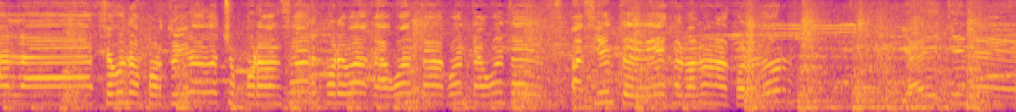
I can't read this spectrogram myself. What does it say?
La segunda oportunidad, 8 por avanzar, coreback, aguanta, aguanta, aguanta, es paciente, deja el balón al corredor y ahí tiene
